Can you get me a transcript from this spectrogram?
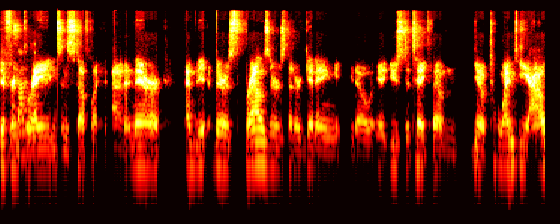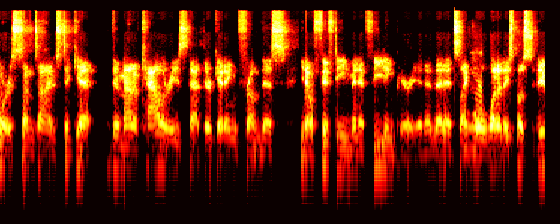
different Exactly. grains and stuff like that. And there and the, there's browsers that are getting, you know, it used to take them, you know, 20 hours sometimes to get the amount of calories that they're getting from this, you know, 15 minute feeding period. And then it's like, Yeah. well, what are they supposed to do?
